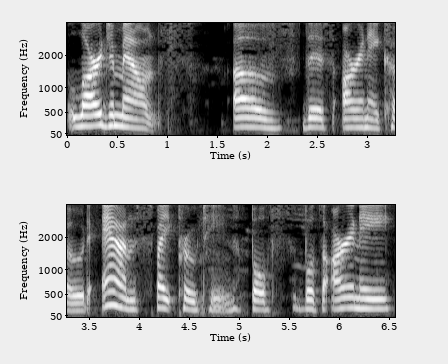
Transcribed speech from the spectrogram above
large amounts of this RNA code and spike protein, both both the RNA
